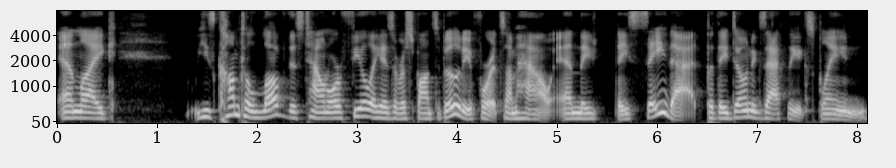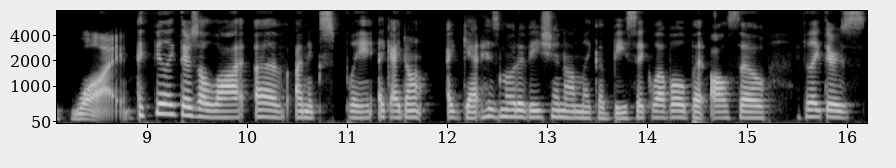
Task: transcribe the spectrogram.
and like, he's come to love this town or feel like he has a responsibility for it somehow. And they they say that, but they don't exactly explain why. I feel like there's a lot of unexplained. Like I don't, I get his motivation on like a basic level, but also I feel like there's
